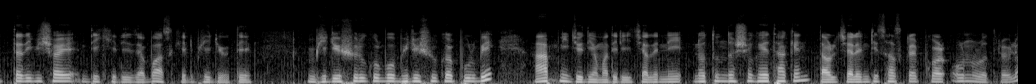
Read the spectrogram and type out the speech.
ইত্যাদি বিষয়ে দেখিয়ে দিয়ে যাব আজকের ভিডিওতে। ভিডিও শুরু করব, ভিডিও শুরু করার পূর্বে আপনি যদি আমাদের এই চ্যানেলে নতুন দর্শক হয়ে থাকেন, তাহলে চ্যানেলটি সাবস্ক্রাইব করার অনুরোধ রইল।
